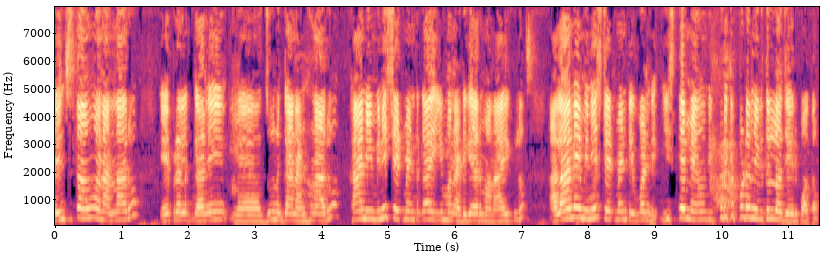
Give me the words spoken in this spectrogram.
పెంచుతాము అని అన్నారు. ఏప్రిల్కి కానీ జూన్కి కానీ అంటున్నారు. కానీ మినీ స్టేట్మెంట్గా ఇవ్వమని అడిగారు మా నాయకులు. అలానే మినీ స్టేట్మెంట్ ఇవ్వండి. ఇస్తే మేము ఇప్పటికిప్పుడు నిధుల్లో చేరిపోతాం.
